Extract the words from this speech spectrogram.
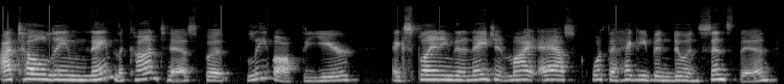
I told him name the contest, but leave off the year, explaining that an agent might ask what the heck he'd been doing since then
